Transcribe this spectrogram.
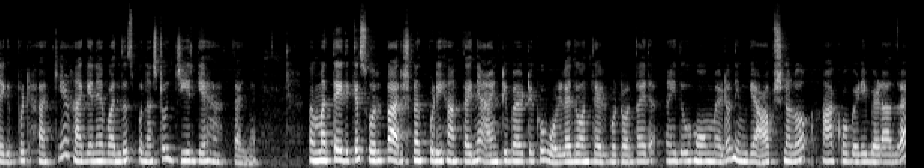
ತೆಗೆದ್ಬಿಟ್ಟು ಹಾಕಿ ಹಾಗೆಯೇ ಒಂದು ಸ್ಪೂನಷ್ಟು ಜೀರಿಗೆ ಹಾಕ್ತಾಯಿದ್ದೀನಿ ಮತ್ತು ಇದಕ್ಕೆ ಸ್ವಲ್ಪ ಅರಿಶಿನದ ಪುಡಿ ಹಾಕ್ತಾಯಿದ್ದೀನಿ ಆ್ಯಂಟಿಬಯೋಟಿಕ್ಕು ಒಳ್ಳೆಯದು ಅಂತ ಹೇಳ್ಬಿಟ್ಟು ಅಂತ ಇದೆ. ಇದು ಹೋಮ್ ಮೇಡು, ನಿಮಗೆ ಆಪ್ಷನಲು ಹಾಕೋಬೇಡಿ, ಬೇಡ ಅಂದರೆ.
